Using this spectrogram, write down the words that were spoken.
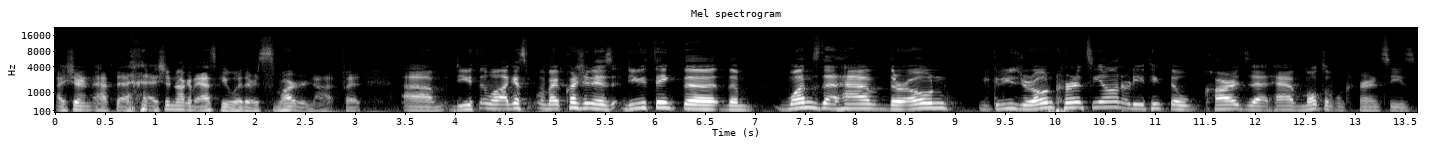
I shouldn't have to. I should not going to ask you whether it's smart or not, but um, do you? Th- well, I guess my question is: Do you think the the ones that have their own you could use your own currency on, or do you think the cards that have multiple currencies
